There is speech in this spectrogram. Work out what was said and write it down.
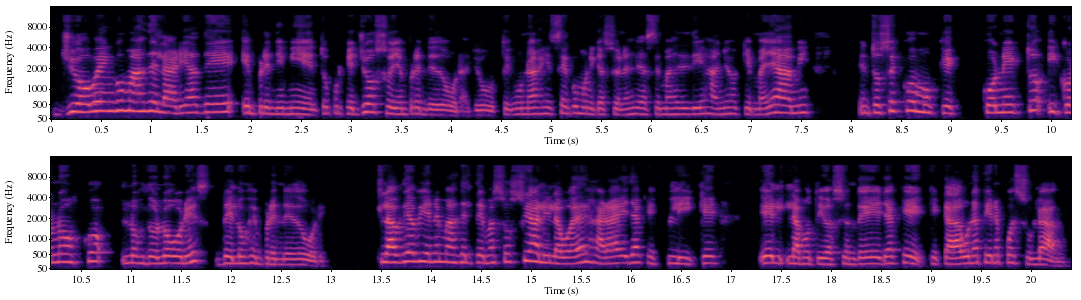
Yo vengo más del área de emprendimiento porque yo soy emprendedora, yo tengo una agencia de comunicaciones de hace más de 10 años aquí en Miami, entonces como que conecto y conozco los dolores de los emprendedores. Claudia viene más del tema social y la voy a dejar a ella que explique el, la motivación de ella, que, que cada una tiene pues su lado.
